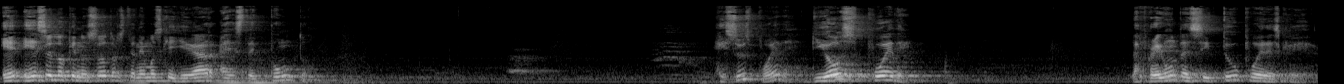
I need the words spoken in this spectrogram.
Eso es lo que nosotros tenemos que llegar a este punto. Jesús puede, Dios puede. La pregunta es si tú puedes creer,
